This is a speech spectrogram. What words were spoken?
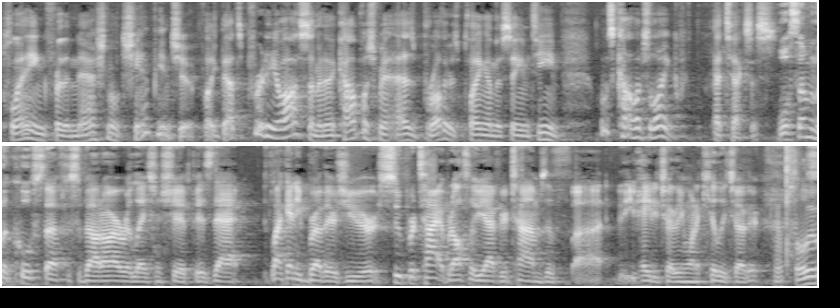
playing for the national championship. Like, that's pretty awesome. And an accomplishment as brothers playing on the same team. What was college like at Texas? Well, some of the cool stuff just about our relationship is that, like any brothers, you're super tight, but also you have your times of uh, you hate each other, you want to kill each other. Absolutely.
